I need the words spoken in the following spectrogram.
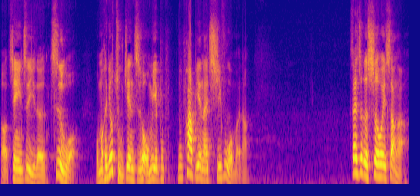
哦，建立自己的自我。我们很有主见之后，我们也不不怕别人来欺负我们啊。在这个社会上啊，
